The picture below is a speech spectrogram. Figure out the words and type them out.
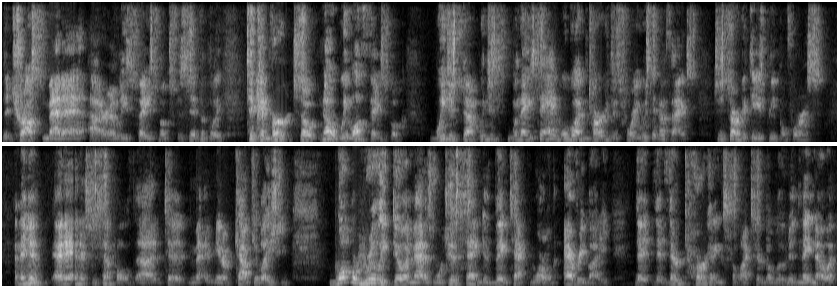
that trust Meta, or at least Facebook specifically, to convert. So no, we love Facebook. We just don't. We just when they say, "Hey, we'll go ahead and target this for you," we say, "No, thanks. Just target these people for us." And they do, and, and it's just simple uh, to you know calculation. What we're really doing, Matt, is we're just saying to the big tech world, everybody, that, that they're targeting selects are diluted, and they know it.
